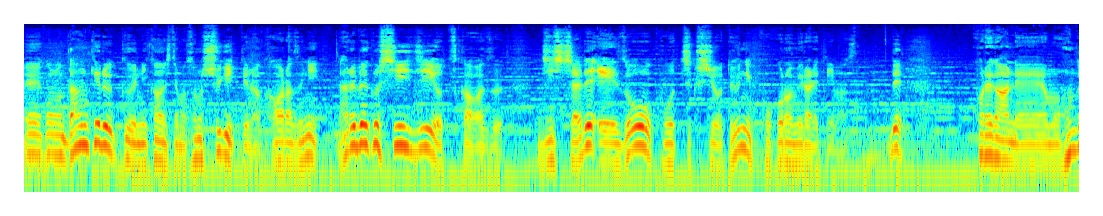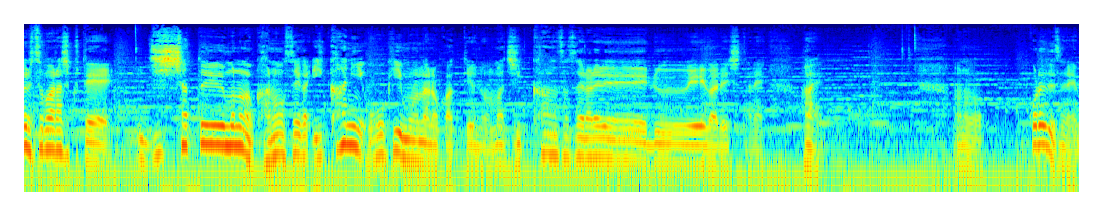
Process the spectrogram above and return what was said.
えー、このダンケルクに関してもその主義っていうのは変わらずに、なるべく CG を使わず、実写で映像を構築しようというふうに試みられています。で、これがね、もう本当に素晴らしくて、実写というものの可能性がいかに大きいものなのかっていうのを、まあ、実感させられる映画でしたね。はい。あの、これですね、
